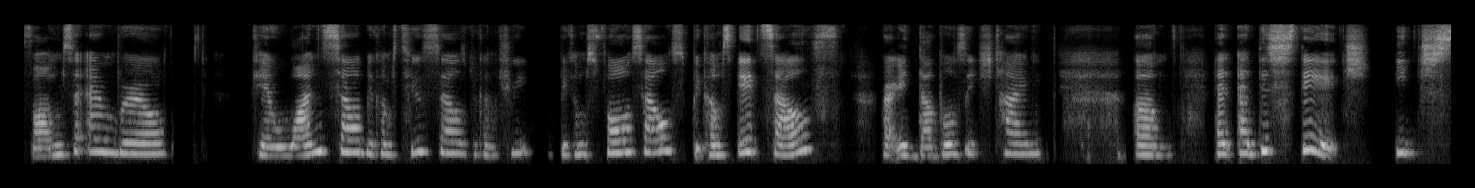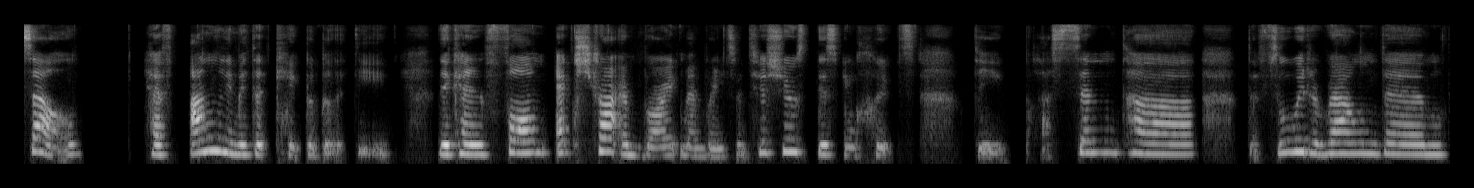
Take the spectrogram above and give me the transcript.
forms the embryo. Okay, one cell becomes two cells, becomes three, becomes four cells, becomes eight cells, right? It doubles each time. Um, and at this stage, each cell have unlimited capability. They can form extra embryonic membranes and tissues. This includes the placenta, the fluid around them,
